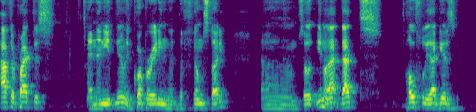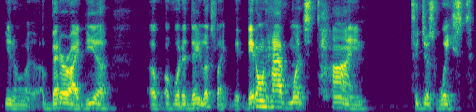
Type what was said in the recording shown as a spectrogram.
after practice, and then you, you know incorporating the, the film study. Um, so you know that that's hopefully that gives you know a, better idea of, of what a day looks like. They, they, don't have much time to just waste,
